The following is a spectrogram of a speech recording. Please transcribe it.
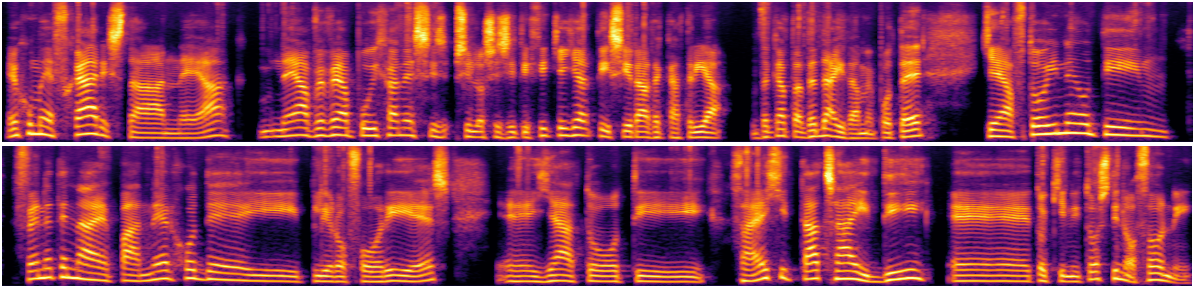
Έχουμε ευχάριστα νέα, νέα βέβαια που είχαν ψηλοσυζητηθεί και για τη σειρά 13, δεν, δεν τα είδαμε ποτέ, και αυτό είναι ότι φαίνεται να επανέρχονται οι πληροφορίες ε, για το ότι θα έχει Touch ID ε, το κινητό στην οθόνη.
